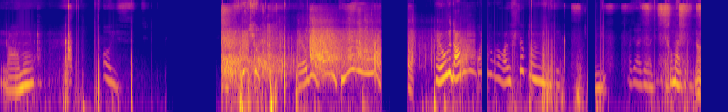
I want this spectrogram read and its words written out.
나무? 어이스 야, 여기 땅을 비밀로 야. 여기 나무 가지고 아니 시작했는데. 아직 아직 아직. 잠깐만 아직. 난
